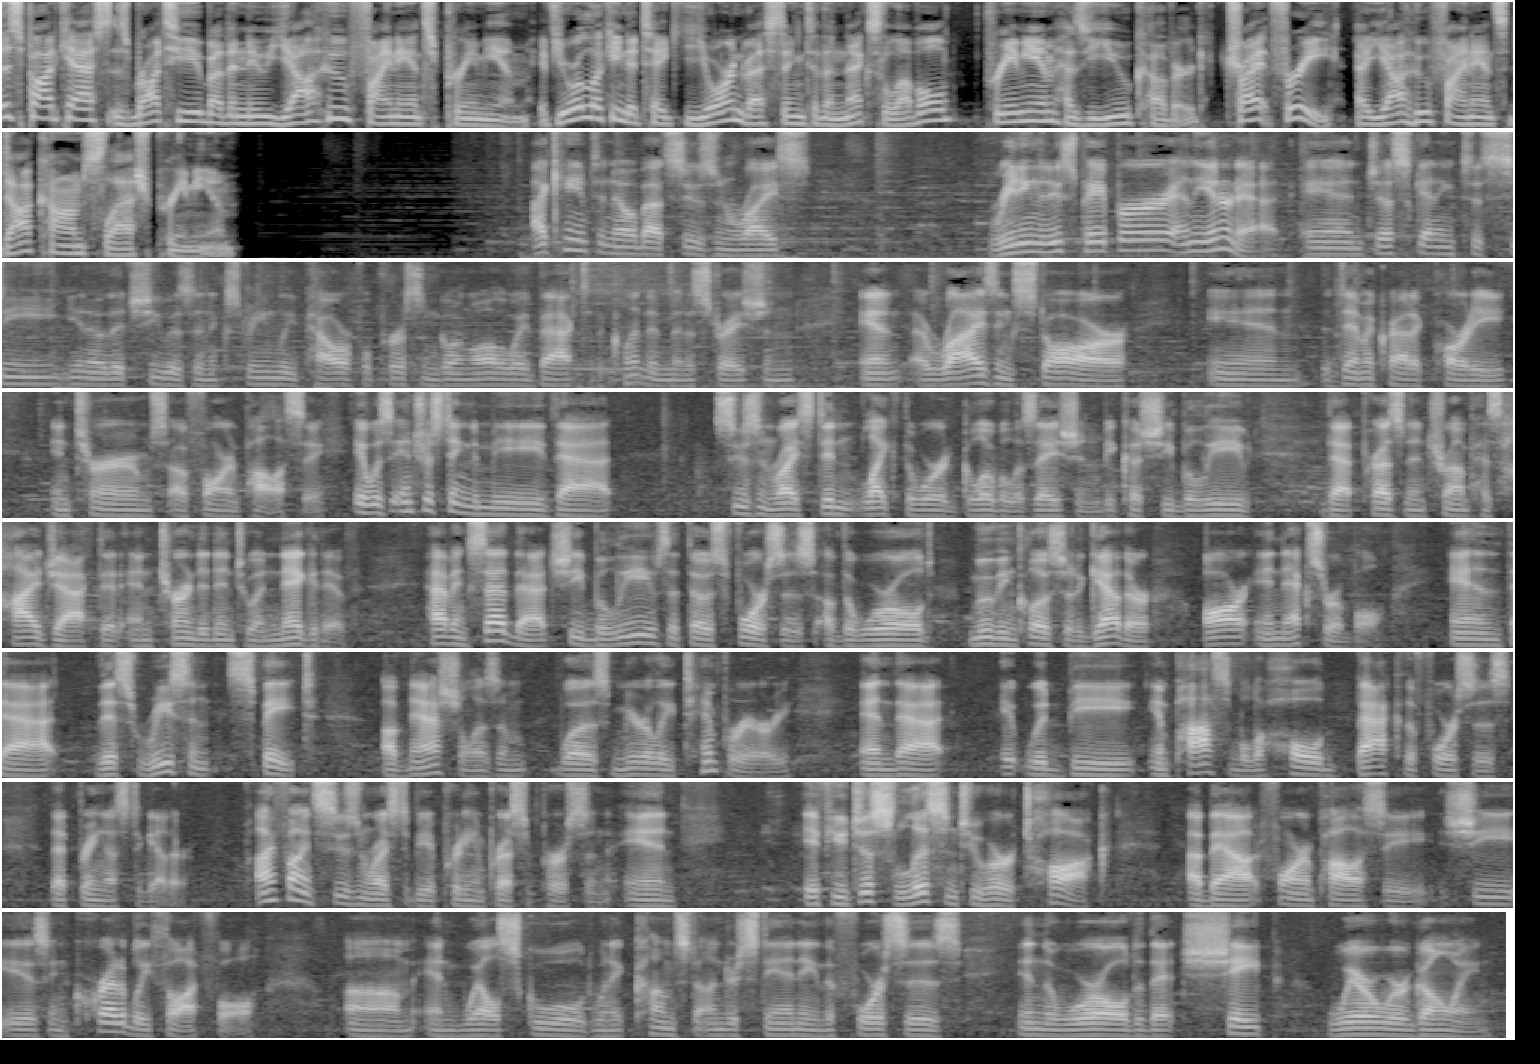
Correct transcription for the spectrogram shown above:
This podcast is brought to you by the new Yahoo Finance Premium. If you're looking to take your investing to the next level, Premium has you covered. Try it free at yahoofinance.com/premium. I came to know about Susan Rice reading the newspaper and the internet and just getting to see, you know, that she was an extremely powerful person going all the way back to the Clinton administration and a rising star in the Democratic Party in terms of foreign policy. It was interesting to me that Susan Rice didn't like the word globalization because she believed that President Trump has hijacked it and turned it into a negative. Having said that, she believes that those forces of the world moving closer together are inexorable and that this recent spate of nationalism was merely temporary and that it would be impossible to hold back the forces that bring us together. I find Susan Rice to be a pretty impressive person, and if you just listen to her talk about foreign policy, she is incredibly thoughtful um, and well schooled when it comes to understanding the forces in the world that shape where we're going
